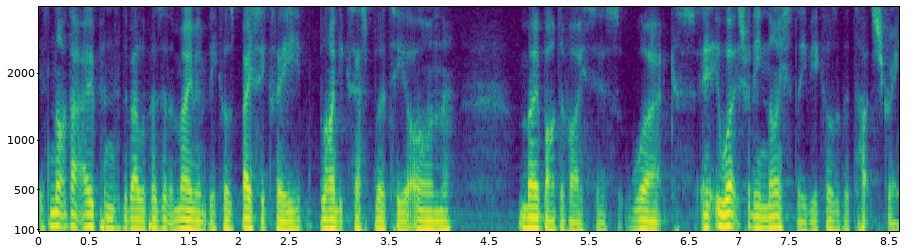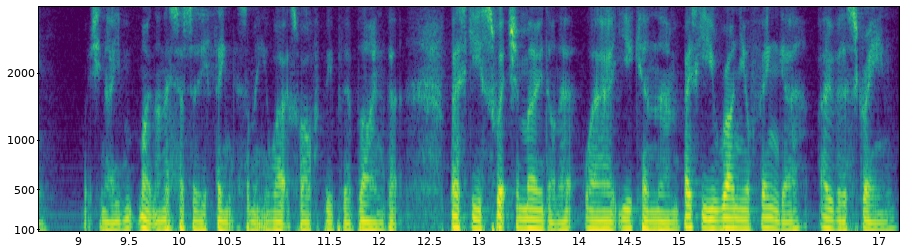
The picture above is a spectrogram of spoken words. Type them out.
it's not that open to developers at the moment because basically blind accessibility on mobile devices works. It, works really nicely because of the touchscreen, which you know you might not necessarily think is something that works well for people who are blind. But basically, you switch a mode on it where you can um, basically you run your finger over the screen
